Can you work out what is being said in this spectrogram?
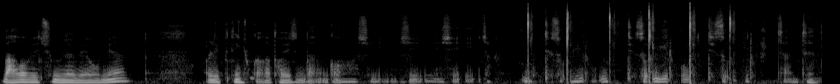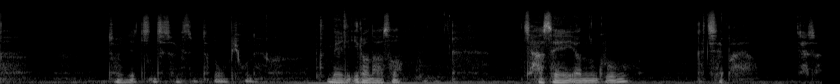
마법의 주문을 외우면 리프팅 효과가 더해진다는 거. 시, 시, 시작. 밑에서 위로 밑에서 위로 밑에서 위로. 자 아무튼 저 이제 진짜 자겠습니다. 너무 피곤해요. 내일 일어나서 자세 연구 같이 해봐요 자자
